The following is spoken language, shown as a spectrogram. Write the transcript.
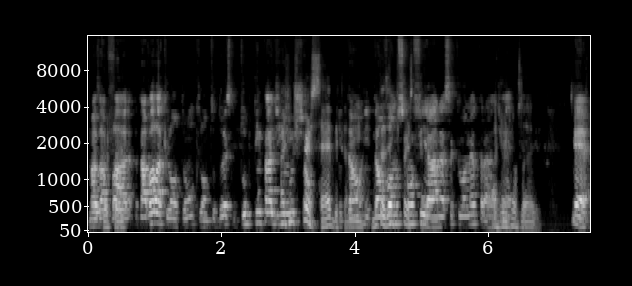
Mas a placa estava lá, quilômetro 1, quilômetro 2, tudo pintadinho no chão. percebe Então, também. então vamos confiar nessa quilometragem. A gente é. consegue. É,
